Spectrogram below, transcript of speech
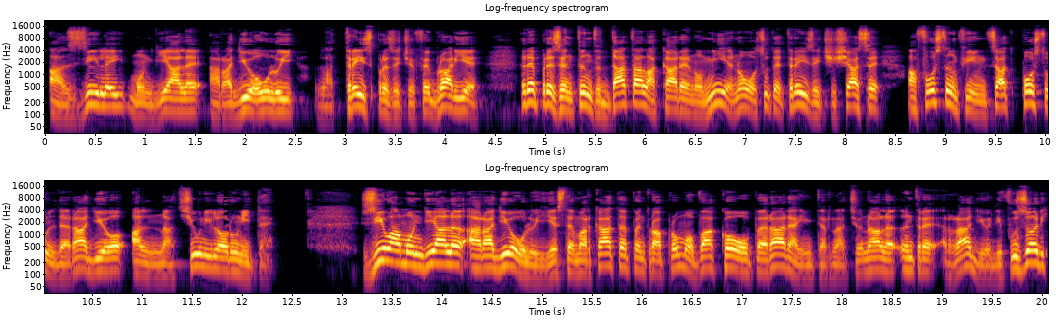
a Zilei Mondiale a Radioului la 13 februarie, reprezentând data la care în 1936 a fost înființat postul de radio al Națiunilor Unite. Ziua Mondială a Radioului este marcată pentru a promova cooperarea internațională între radiodifuzori,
